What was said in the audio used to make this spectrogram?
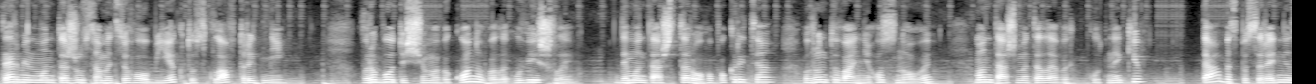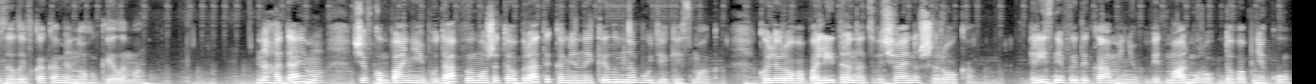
Термін монтажу саме цього об'єкту склав три дні. В роботи, що ми виконували, увійшли демонтаж старого покриття, ґрунтування основи, монтаж металевих кутників та безпосередня заливка кам'яного килима. Нагадаємо, що в компанії Будап ви можете обрати кам'яний килим на будь-який смак. Кольорова палітра надзвичайно широка. Різні види каменю від мармуру до вапняку.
